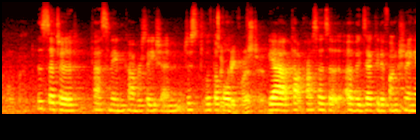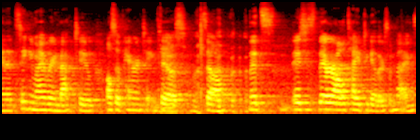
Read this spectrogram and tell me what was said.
that moment. This is such a fascinating conversation, just with the It's a whole great question. yeah thought process of, of executive functioning, and it's taking my brain back to also parenting too. Yes. so it's it's just they're all tied together sometimes.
